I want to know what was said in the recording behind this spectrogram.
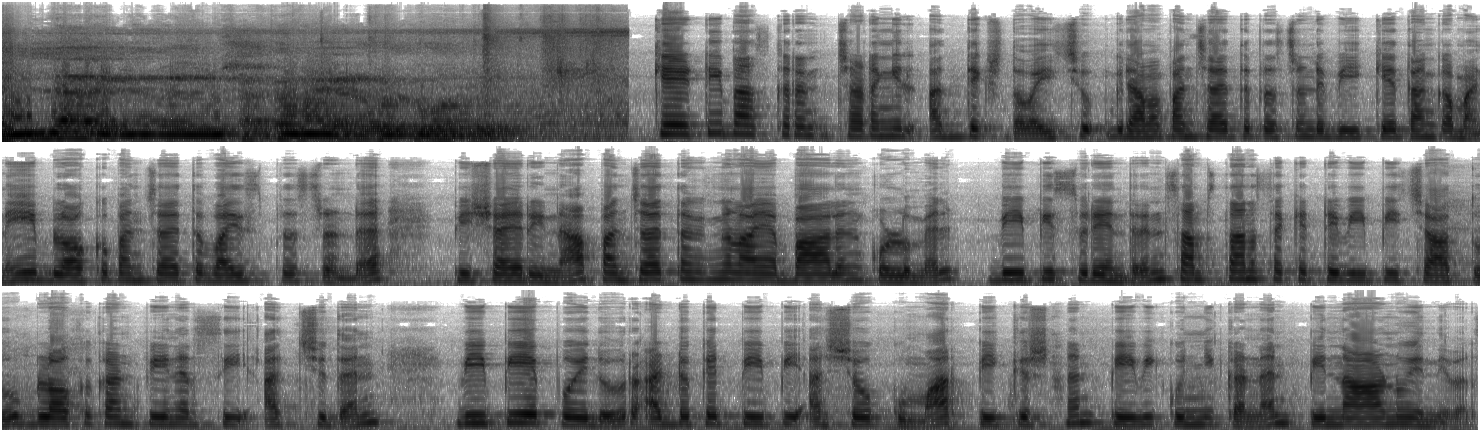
എല്ലാ രംഗങ്ങളിലും ശക്തമായി ഇടപെട്ടുകൊണ്ട് കെ ടി ഭാസ്കരൻ ചടങ്ങിൽ അധ്യക്ഷത വഹിച്ചു. Gramapanchayat president V K Thankamani block panchayat vice president P Shairina panchayat അംഗങ്ങളായ ബാലൻ കൊള്ളുമൽ വി പി സുരേന്ദ്രൻ സംസ്ഥാന secretary V P Chathu block convener C Achuthan V P A Poyilur advocate P P Ashok Kumar P Krishnan P V Kunhikannan P Nanu എന്നിവർ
